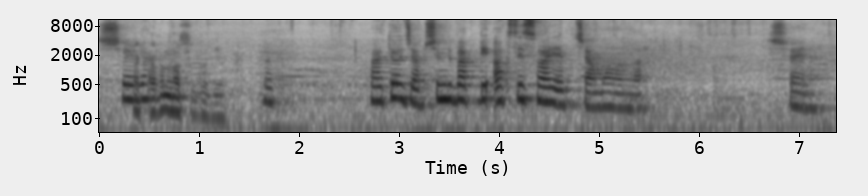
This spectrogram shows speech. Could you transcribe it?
Şöyle. Bakalım nasıl duruyor. Fatih hocam şimdi bak bir aksesuar yapacağım onunla. Şöyle.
